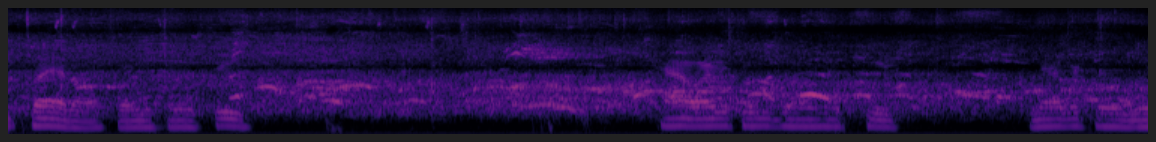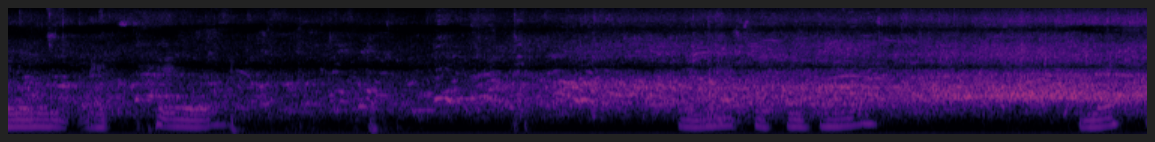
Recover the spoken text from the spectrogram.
It off. I'm just gonna see how everything's going kids. Never to winning by two. And that's a free time.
